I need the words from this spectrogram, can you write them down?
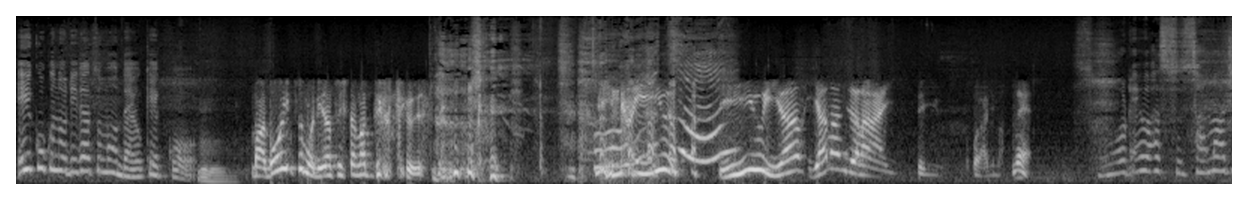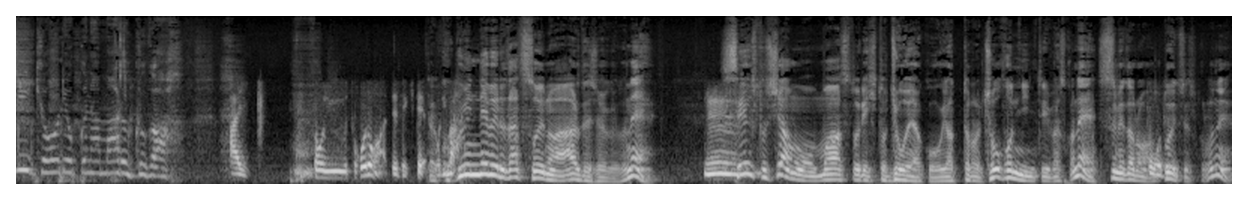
英国の離脱問題を結構、まあ、ドイツも離脱したがってるっていうですね。みんな EU、EU 嫌嫌なんじゃないっていうところありますね。それは凄まじい強力なマルクがはい。そういうところが出てきております。国民レベルだとそういうのはあるでしょうけどね。うん政府としてはもうマーストリヒト条約をやったのは張本人と言いますかね、進めたのはドイツですからね。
